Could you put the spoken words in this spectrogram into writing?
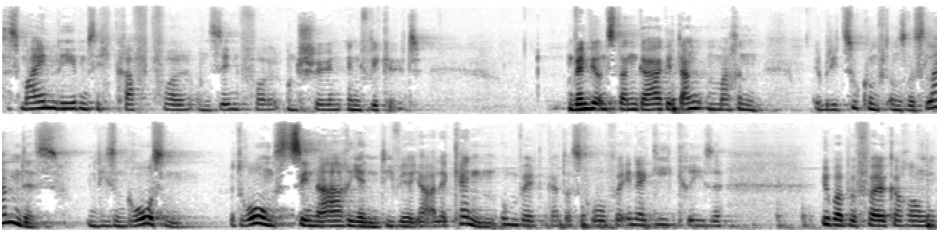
dass mein Leben sich kraftvoll und sinnvoll und schön entwickelt. Und wenn wir uns dann gar Gedanken machen über die Zukunft unseres Landes in diesen großen Bedrohungsszenarien, die wir ja alle kennen, Umweltkatastrophe, Energiekrise, Überbevölkerung,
